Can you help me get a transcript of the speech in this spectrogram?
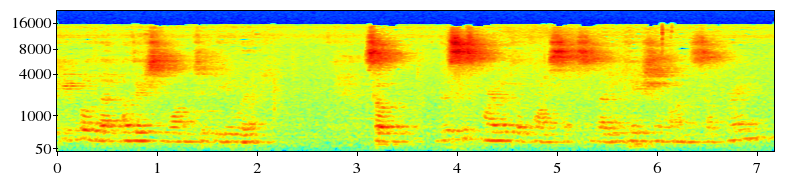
people that others want to be with. So this is part of the process, meditation on suffering,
